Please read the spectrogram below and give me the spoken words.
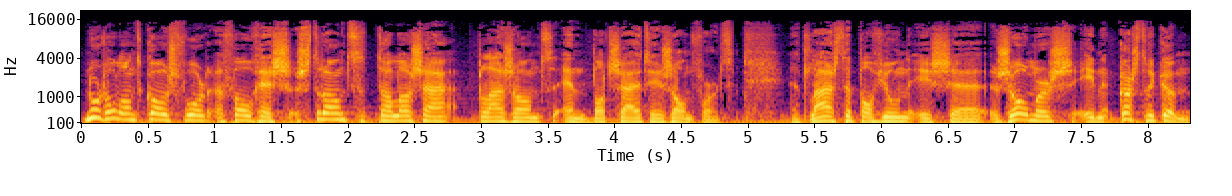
Noord-Holland koos voor Voges Strand, Talassa, Plazant en Bad Zuid in Zandvoort. Het laatste paviljoen is uh, Zomers in Castricum.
